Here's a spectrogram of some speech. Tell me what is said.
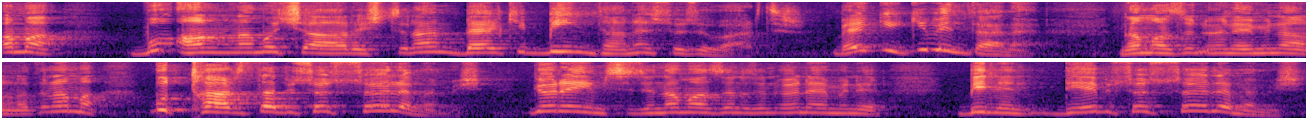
Ama bu anlamı çağrıştıran belki bin tane sözü vardır. Belki iki bin tane namazın önemini anlatın ama bu tarzda bir söz söylememiş. Göreyim sizi namazınızın önemini bilin diye bir söz söylememiş.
